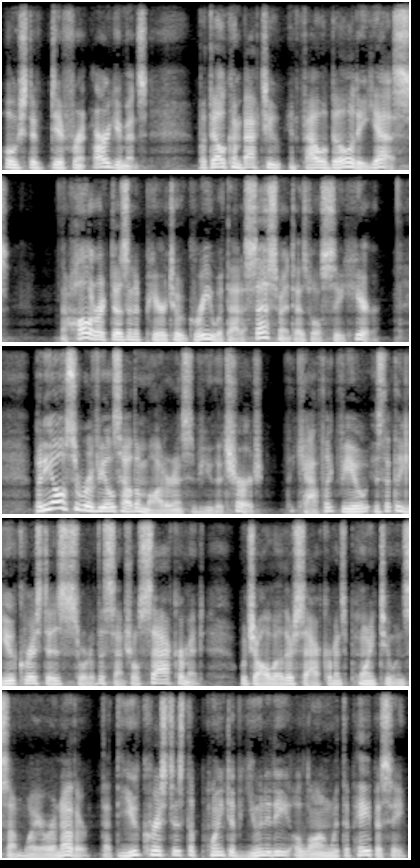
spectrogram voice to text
host of different arguments. But they'll come back to infallibility, yes. Now, Hollerich doesn't appear to agree with that assessment, as we'll see here. But he also reveals how the modernists view the church. The Catholic view is that the Eucharist is sort of the central sacrament, which all other sacraments point to in some way or another, that the Eucharist is the point of unity along with the papacy.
